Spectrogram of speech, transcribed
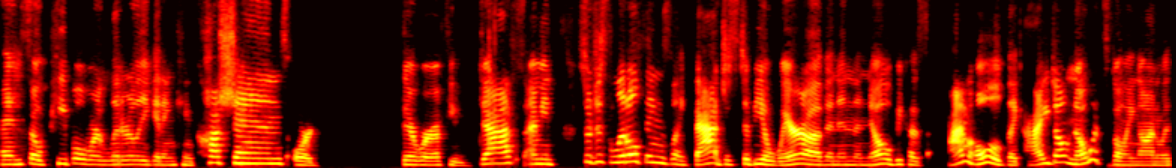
And so people were literally getting concussions or there were a few deaths. I mean, so just little things like that just to be aware of and in the know because I'm old. Like I don't know what's going on with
